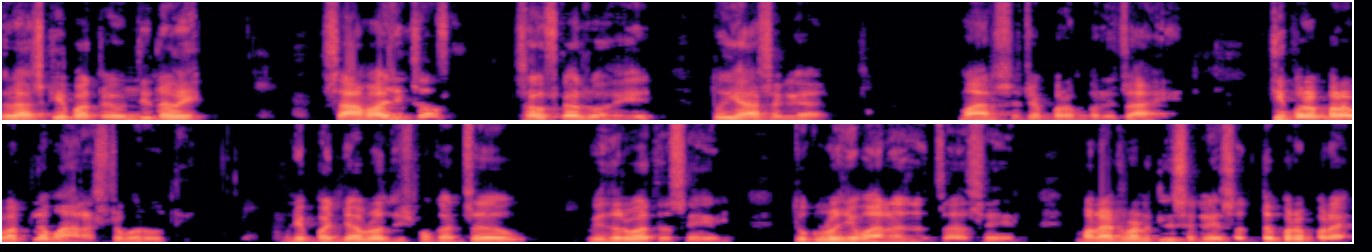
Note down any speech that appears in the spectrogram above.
राजकीय पातळीवरती नव्हे. सामाजिक संस- संस्कार जो आहे तो या सगळ्या महाराष्ट्राच्या परंपरेचा आहे. ती परंपरा मात्र महाराष्ट्रभर होती. म्हणजे पंजाबराव देशमुखांचं विदर्भात असेल तुकडोजी महाराजांचं असेल मराठवाड्यातली सगळे संत परंपरा आहे.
